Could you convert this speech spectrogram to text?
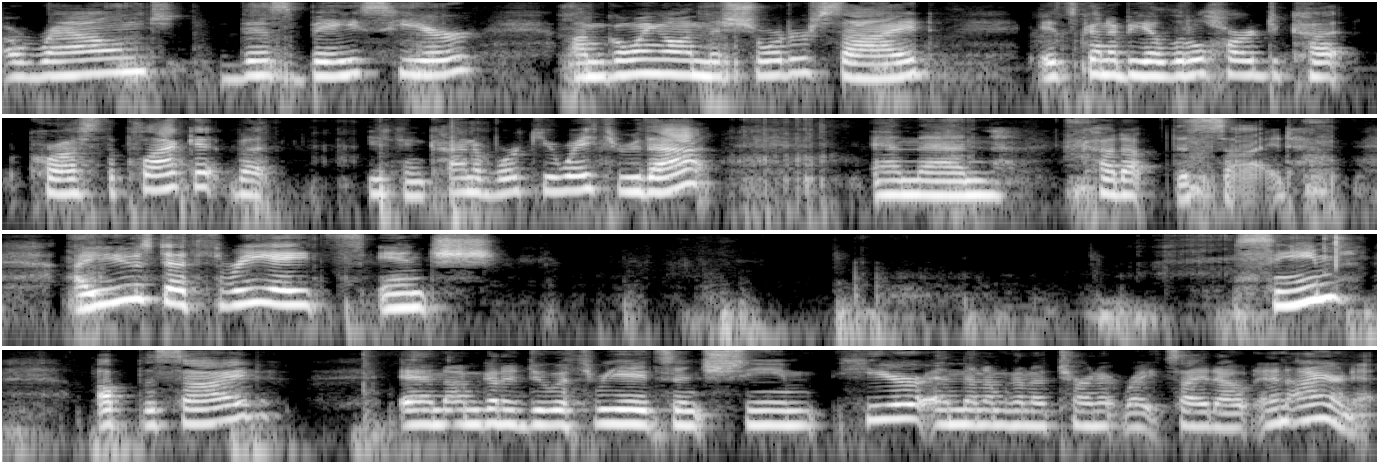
around this base here. I'm going on the shorter side. It's going to be a little hard to cut across the placket, but you can kind of work your way through that and then cut up this side. I used a 3 8 inch seam up the side and I'm going to do a 3 8 inch seam here and then I'm going to turn it right side out and iron it.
